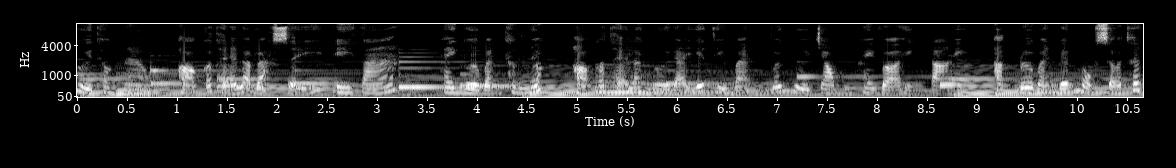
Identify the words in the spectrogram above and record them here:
người thân nào. Họ có thể là bác sĩ, y tá hay người bạn thân nhất họ có thể là người đã giới thiệu bạn với người chồng hay vợ hiện tại, hoặc đưa bạn đến một sở thích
